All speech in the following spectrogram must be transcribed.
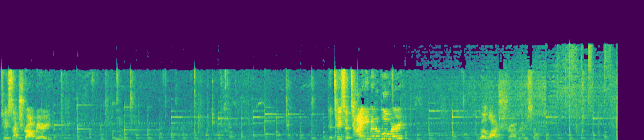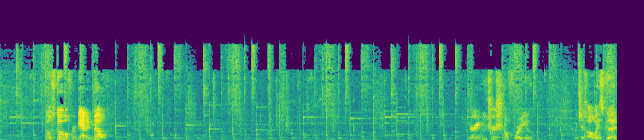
Tastes like strawberry. Mm. It tastes a tiny bit of blueberry, but a lot of strawberry, so. Goes go with organic milk. Very nutritional for you, which is always good.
